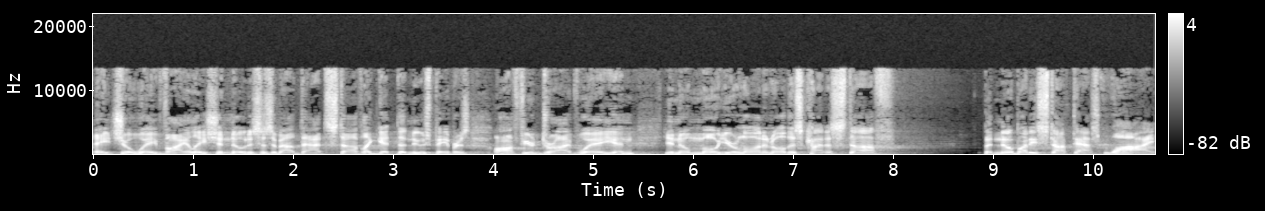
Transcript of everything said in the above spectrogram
HOA violation notices about that stuff, like get the newspapers off your driveway and, you know, mow your lawn and all this kind of stuff. But nobody stopped to ask why.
